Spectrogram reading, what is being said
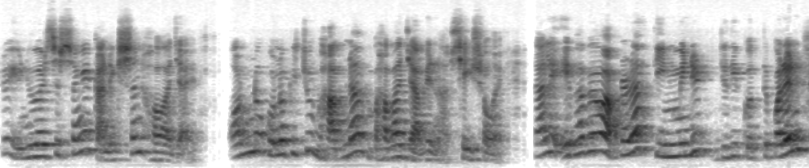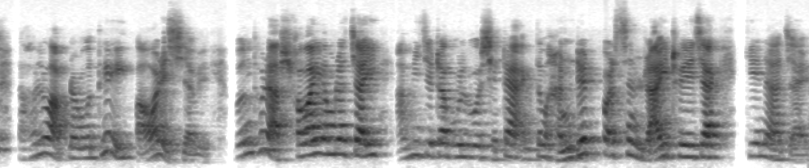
তো ইউনিভার্সের সঙ্গে কানেকশন হওয়া যায়। অন্য কোনো কিছু ভাবনা ভাবা যাবে না সেই সময়। তাহলে এভাবেও আপনারা তিন মিনিট যদি করতে পারেন, তাহলেও আপনার মধ্যে এই পাওয়ার এসে যাবে। বন্ধুরা, সবাই আমরা চাই, আমি যেটা বলব সেটা একদম হান্ড্রেড পারসেন্ট রাইট হয়ে যাক, কে না যায়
